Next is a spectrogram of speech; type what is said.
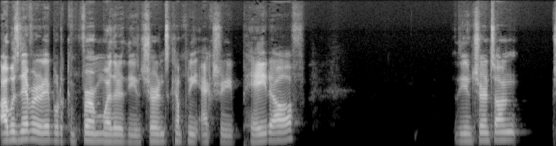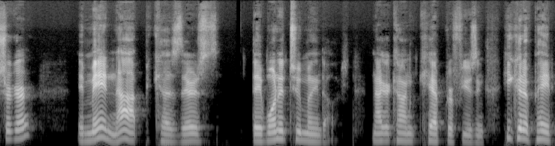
I was never able to confirm whether the insurance company actually paid off the insurance on Shergar. It may not because there's they wanted two million dollars. Aga Khan kept refusing. He could have paid.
